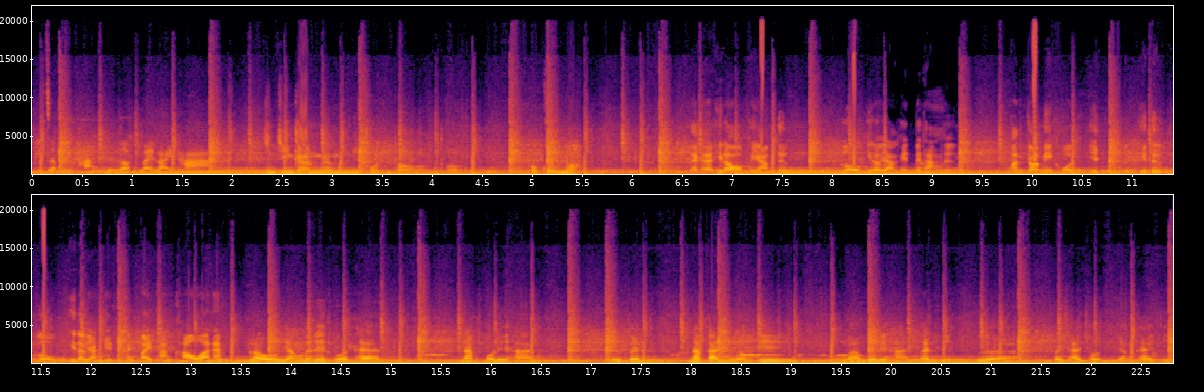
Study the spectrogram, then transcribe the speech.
ที่จะมีทางเลือกหลาย ๆ ทาง จริง ๆ การเมืองมันมีผลต่อต่อต่อคนเนาะในขณะที่เราพยายามดึงโลกที่เราอยากเห็นไปทางหนึ่งมันก็มีคนอีกกลุ่มหนึ่งที่ดึงโลกที่เราอยากเห็นให้ไปทางเขาอะนะเรายังไม่ได้ตัวแทนนักบริหาร หรือเป็นนักการเมืองที่มาบริหารแผ่นดินเพื่อประชาชนอย่างแท้จริง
